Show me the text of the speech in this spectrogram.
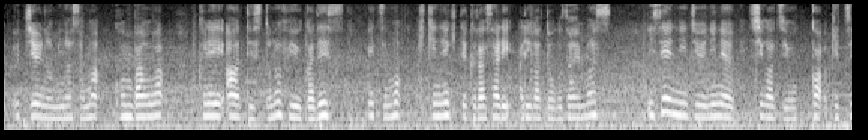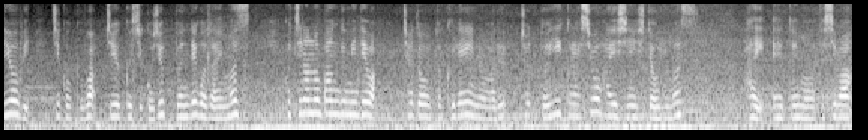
宇宙の皆様こんばんは。クレイアーティストの冬香です。いつも聞きに来てくださりありがとうございます。2022年4月4日月曜日。時刻は19時50分でございます。こちらの番組では茶道とクレイのあるちょっといい暮らしを配信しております。はいえーと今私は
